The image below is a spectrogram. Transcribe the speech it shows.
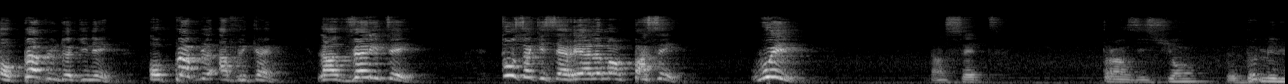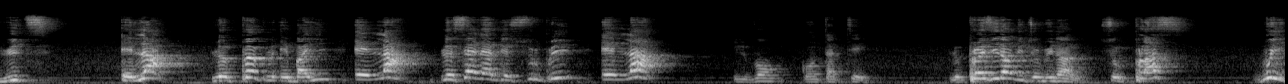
au peuple de Guinée, au peuple africain, la vérité, tout ce qui s'est réellement passé. Oui, dans cette transition de 2008. Et là, le peuple ébahi, et là, le CNRD surpris, Et là, ils vont contacter le président du tribunal sur place, oui,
